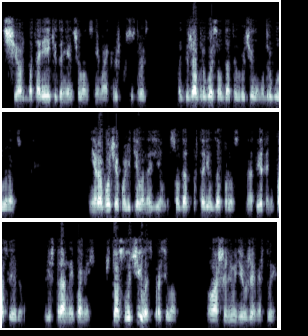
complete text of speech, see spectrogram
Черт, батарейки, занервничал он, снимая крышку с устройства. Подбежал другой солдат и вручил ему другую рацию. Нерабочая полетела на землю. Солдат повторил запрос. На ответа не последовало. Лишь странные помехи. «Что случилось?» – спросил он. «Ваши люди уже мертвы»,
